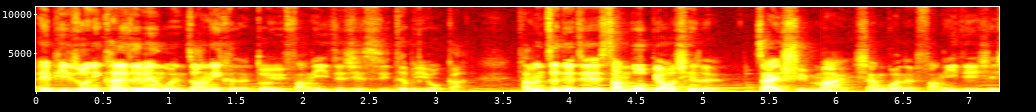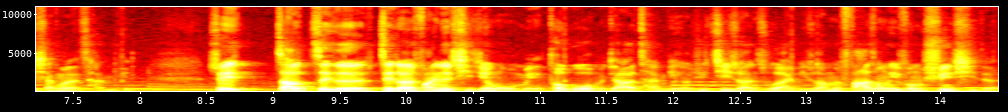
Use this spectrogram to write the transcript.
诶、比如说你看了这篇文章，你可能对于防疫这些事情特别有感。他们针对这些上过标签的人，再去卖相关的防疫的一些相关的产品。所以，照这个这段防疫的期间，我们也透过我们家的产品有去计算出来，比如说他们发送一封讯息的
